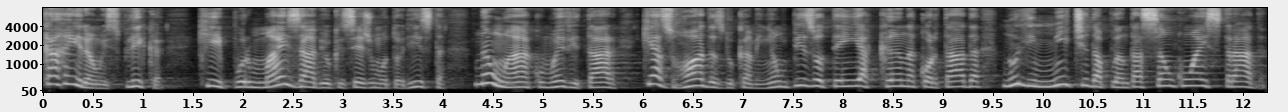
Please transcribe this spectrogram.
Carreirão explica que, por mais hábil que seja o motorista, não há como evitar que as rodas do caminhão pisoteiem a cana cortada no limite da plantação com a estrada.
